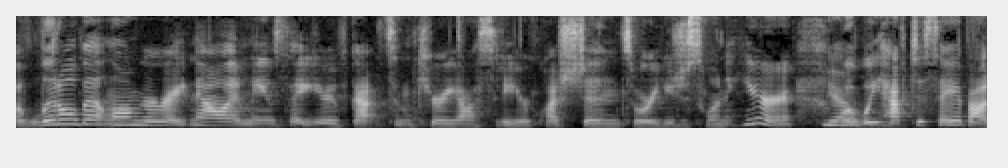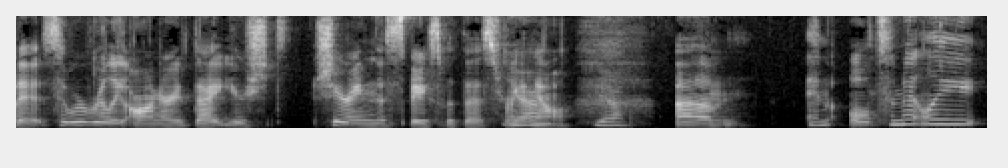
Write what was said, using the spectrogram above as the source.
a little bit longer right now, it means that you've got some curiosity or questions, or you just want to hear Yeah. what we have to say about it. So we're really honored that you're sh- sharing this space with us right now. Yeah. Um, and ultimately,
